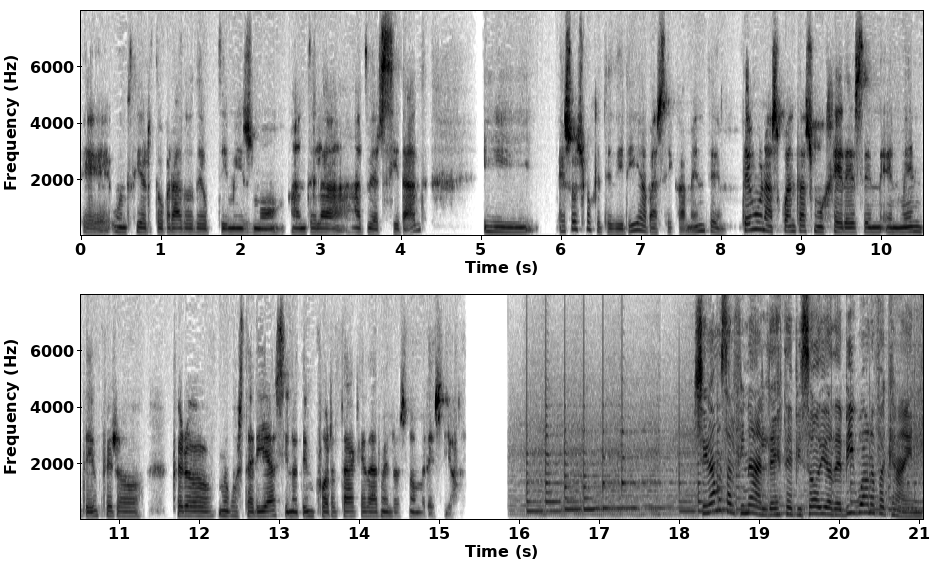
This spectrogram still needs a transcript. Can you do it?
eh, un cierto grado de optimismo ante la adversidad. Y eso es lo que te diría básicamente. Tengo unas cuantas mujeres en, en mente, pero, pero me gustaría, si no te importa, quedarme los nombres yo. Llegamos al final de este episodio de Be One of a Kind.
